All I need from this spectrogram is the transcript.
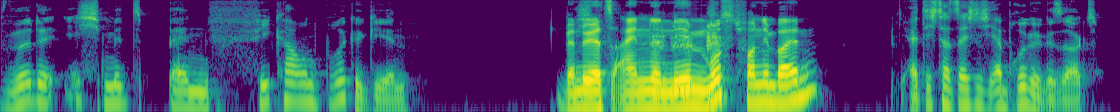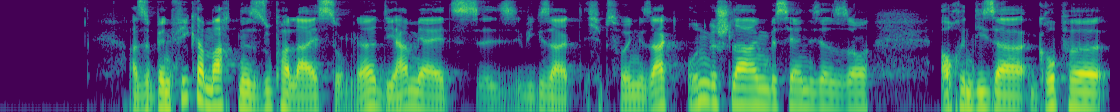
würde ich mit Benfica und Brücke gehen. Wenn du jetzt einen nehmen musst von den beiden? Hätte ich tatsächlich eher Brügge gesagt. Also Benfica macht eine super Leistung. Ne? Die haben ja jetzt, wie gesagt, ich habe es vorhin gesagt, ungeschlagen bisher in dieser Saison auch in dieser Gruppe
